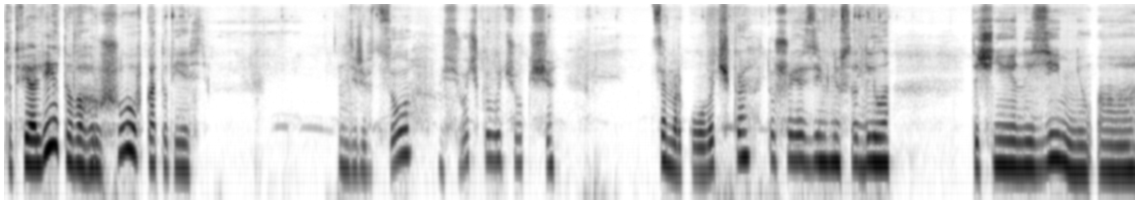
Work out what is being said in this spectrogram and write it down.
Тут фиолетово, грушовка тут есть. Деревцо, осьочка лучок ще. Це морковочка, ту, що я зимню садила. Точніше, не зимню, а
